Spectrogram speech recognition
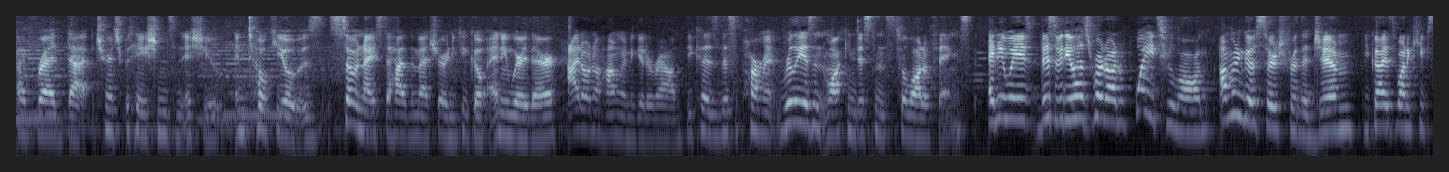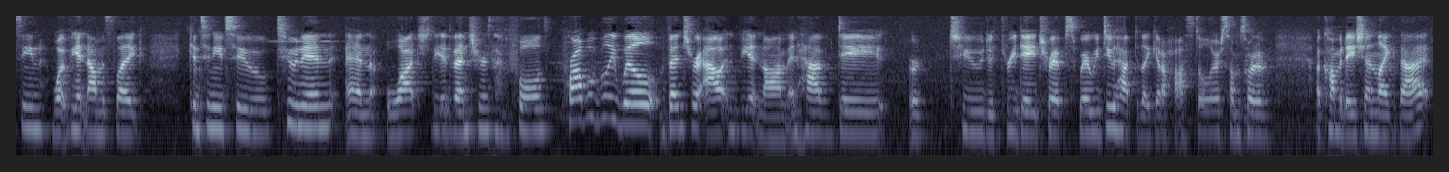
I've read that transportation is an issue. In Tokyo, it was so nice to have the metro and you could go anywhere there. I don't know how I'm gonna get around because this apartment really isn't walking distance to a lot of things. Anyways, this video has run on way too long. I'm gonna go search for the gym. You guys wanna keep seeing what Vietnam is like continue to tune in and watch the adventures unfold. Probably will venture out in Vietnam and have day or two to three day trips where we do have to like get a hostel or some sort of accommodation like that.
